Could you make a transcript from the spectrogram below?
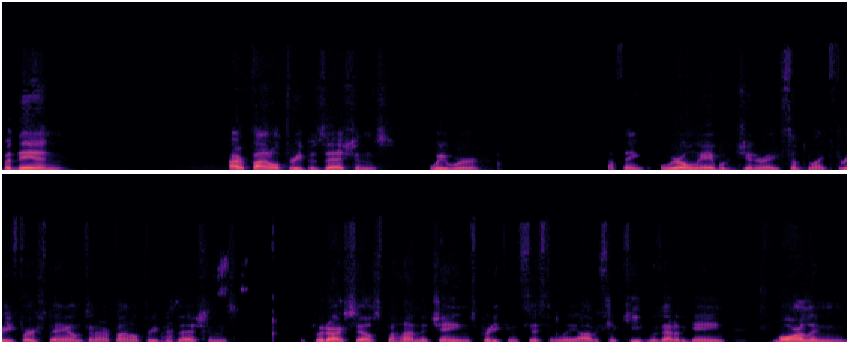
But then our final three possessions, we were I think we're only able to generate something like three first downs in our final three possessions. We put ourselves behind the chains pretty consistently. Obviously, Keaton was out of the game. Marlon,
